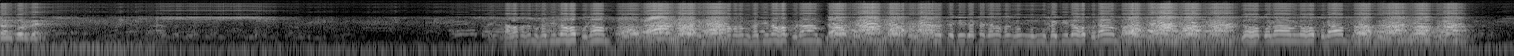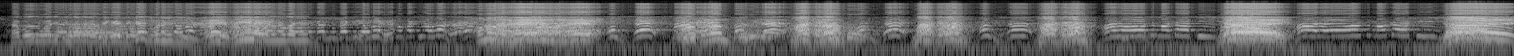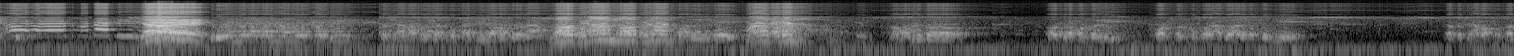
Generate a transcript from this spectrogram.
করবেন। শ্যামাপ্রসাদ মুখার্জিল্লাহ প্রণাম। শ্যামাপ্রসাদ মুখার্জিল্লাহ প্রণাম। ভারত শ্রী ডক্টর শ্যামাপ্রসাদ মুখার্জিল্লাহ প্রণাম। লহ প্রণাম লহ প্রণাম। শ্যামাপ্রসাদ মুখার্জি চিন্তাধারার দিকে দিকে ছড়িয়ে দিন। শ্যামাপ্রসাদ মুখার্জি অমর হে অমর হে। মাতরম মাতরম। মাতরম। মাতরম। ভারত মাতা কি জয়। ভারত মাতা কি জয়। ভারত মাতা কি জয়। লহ প্রণাম লহ প্রণাম মাতরম। সমবেত ভদ্রমণ্ডলী বর্ষণমুখর আবহাওয়ার মধ্য দিয়ে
